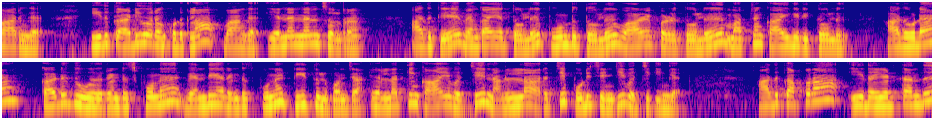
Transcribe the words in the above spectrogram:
பாருங்கள் இதுக்கு அடி உரம் கொடுக்கலாம். வாங்க. என்னென்னு சொல்கிறேன் அதுக்கு வெங்காயத்தோல் பூண்டுத்தோல் வாழைப்பழத்தோல் மற்றும் காய்கறி தோல் அதோட கடுகு ரெண்டு ஸ்பூனு வெந்தயம் ரெண்டு ஸ்பூனு டீத்தூள் கொஞ்சம். எல்லாத்தையும் காய வச்சு நல்லா அரைச்சி பொடி செஞ்சு வச்சுக்கிங்க. அதுக்கப்புறம் இதை எடுத்தாந்து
